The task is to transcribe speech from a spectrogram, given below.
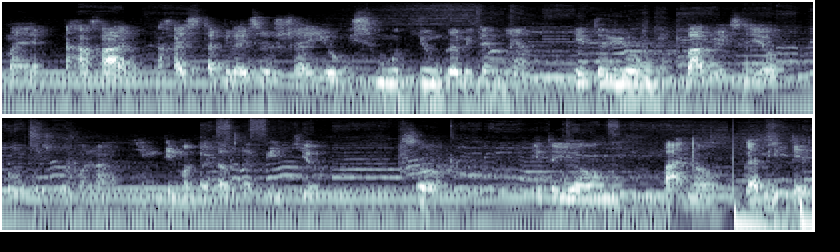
may, nakaka, naka-stabilizer siya, yung smooth yung gamitan niya, ito yung bagay sa'yo kung gusto mo nang hindi magalaw na video. So, ito yung paano gamitin.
